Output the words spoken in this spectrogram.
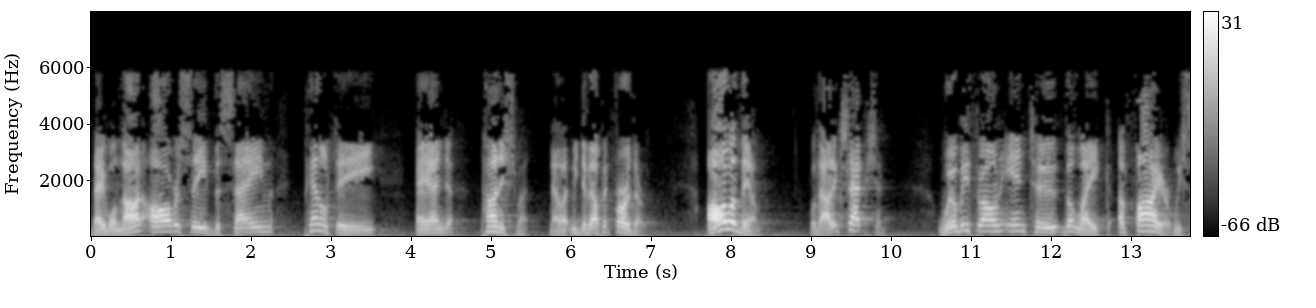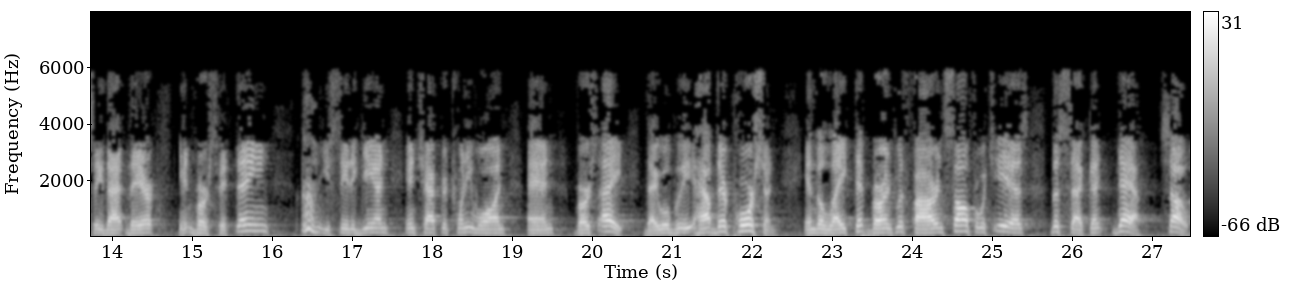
They will not all receive the same penalty and punishment. Now let me develop it further. All of them, without exception, will be thrown into the lake of fire. We see that there in verse 15. you see it again in chapter 21 and verse 8. They will be, have their portion in the lake that burns with fire and sulfur, which is the second death. So,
